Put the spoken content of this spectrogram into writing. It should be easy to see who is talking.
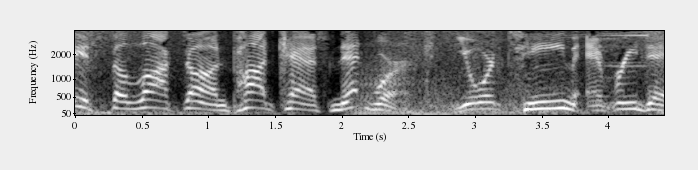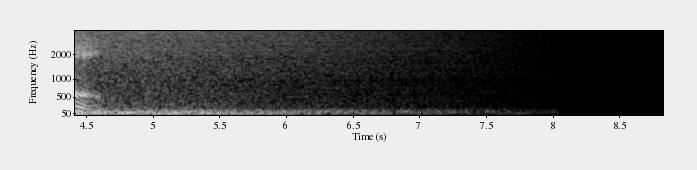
Speaker 1: It's the Locked On Podcast Network, your team every day.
